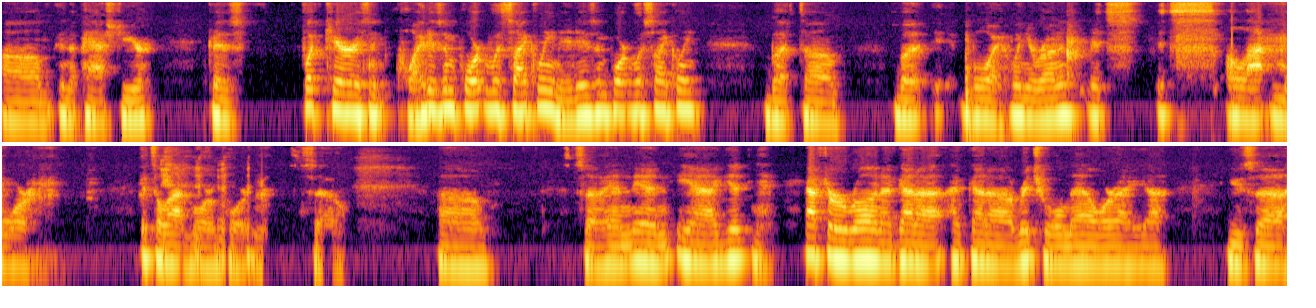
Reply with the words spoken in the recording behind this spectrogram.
um, in the past year because foot care isn't quite as important with cycling. It is important with cycling, but um, but boy, when you're running, it's it's a lot more. It's a lot more important. So, um, so and and yeah, I get after a run, I've got a I've got a ritual now where I uh, use uh,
